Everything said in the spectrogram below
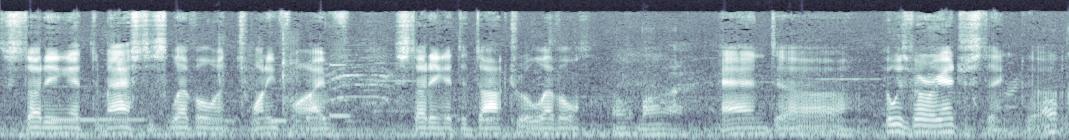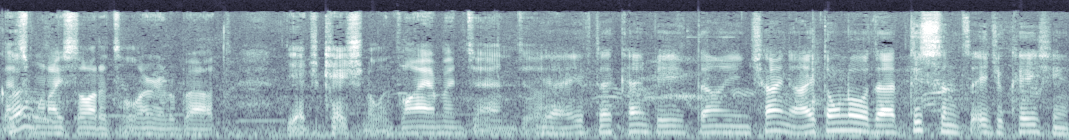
studying at the master's level and 25 studying at the doctoral level. Oh my. And uh, it was very interesting. Uh, Oh, that's when I started to learn about the educational environment and uh, Yeah, if that can be done in China, I don't know that distance education,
